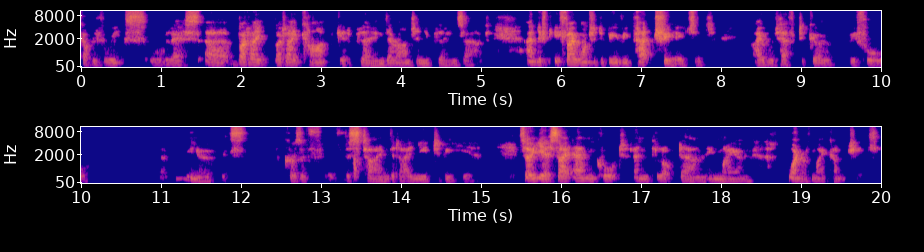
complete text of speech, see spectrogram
couple of weeks or less. Uh, but I but I can't get a plane. There aren't any planes out. And if if I wanted to be repatriated, I would have to go before. You know, it's because of, of this time that I need to be here. So yes, I am caught and locked down in my own one of my countries.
